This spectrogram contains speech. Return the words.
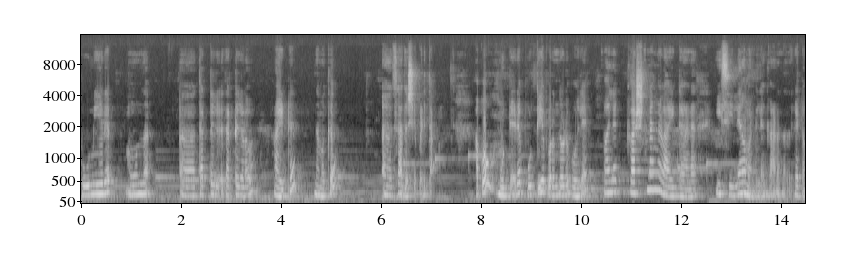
ഭൂമിയുടെ മൂന്ന് തട്ട് തട്ടുകളോ ആയിട്ട് നമുക്ക് സാദൃശ്യപ്പെടുത്താം. അപ്പോൾ മുട്ടയുടെ പൊട്ടിയ പുറന്തോട് പോലെ പല കഷ്ണങ്ങളായിട്ടാണ് ഈ ശിലാമണ്ഡലം കാണുന്നത് കേട്ടോ.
